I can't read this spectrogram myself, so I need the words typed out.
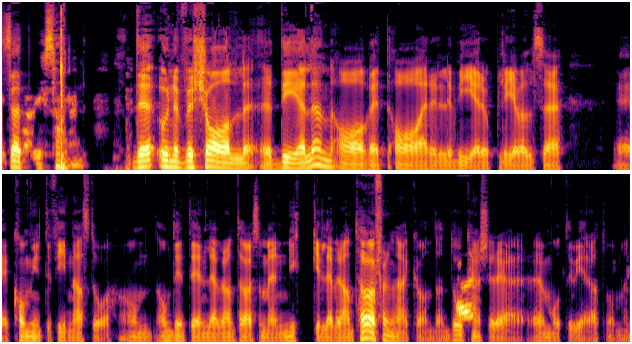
så att det universaldelen av ett AR eller VR-upplevelse kommer ju inte finnas då. Om, om det inte är en leverantör som är en nyckelleverantör för den här kunden, då kanske det är motiverat. Då. Men,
